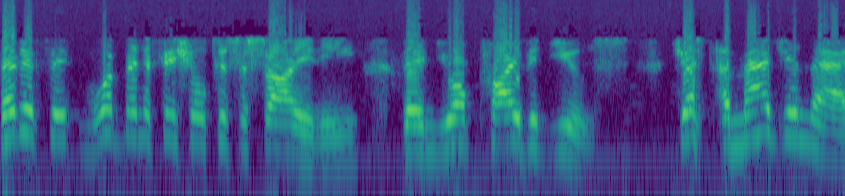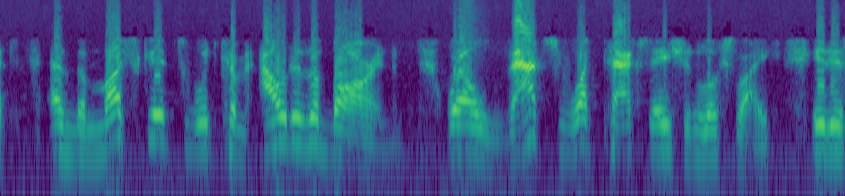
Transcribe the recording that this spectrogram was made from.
benefit more beneficial to society than your private use. Just imagine that, and the muskets would come out of the barn. Well, that's what taxation looks like. It is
